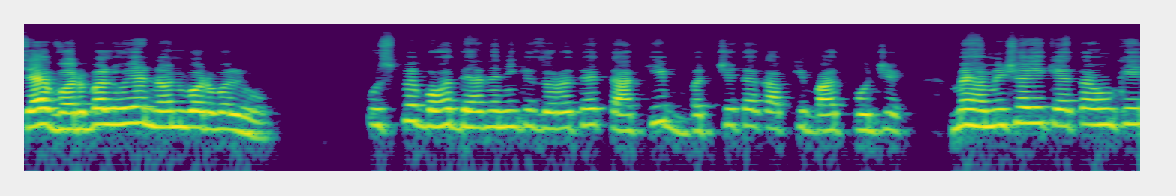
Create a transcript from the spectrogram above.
चाहे वर्बल हो या नॉन वर्बल हो, उस पर बहुत ध्यान देने की ज़रूरत है ताकि बच्चे तक आपकी बात पहुँचे। मैं हमेशा ये कहता हूँ कि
